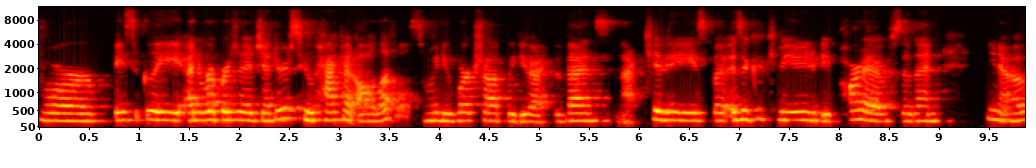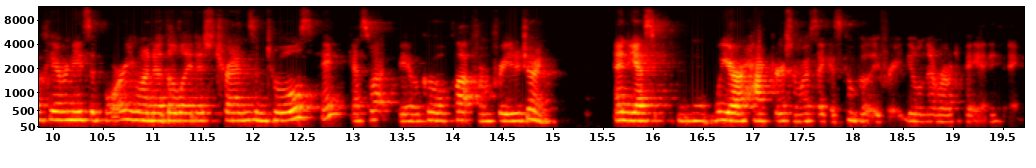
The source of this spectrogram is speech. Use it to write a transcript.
for basically underrepresented genders who hack at all levels. we do workshops, we do events and activities, but it's a good community to be part of. So then, you know, if you ever need support, you want to know the latest trends and tools, hey, guess what? We have a cool platform for you to join. And yes, we are hackers and WOSEC is completely free. You'll never have to pay anything.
